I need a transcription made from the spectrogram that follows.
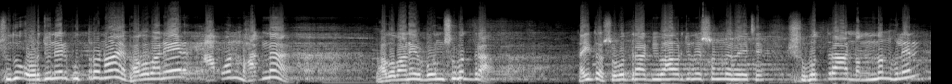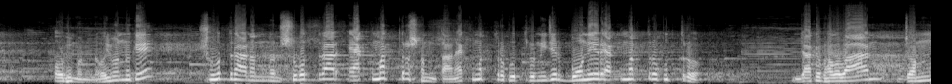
শুধু অর্জুনের পুত্র নয়, ভগবানের আপন ভাগনা। ভগবানের বোন সুভদ্রা। তাই তো? সুভদ্রার বিবাহ অর্জুনের সঙ্গে হয়েছে। সুভদ্রা নন্দন হলেন অভিমন্যু। অভিমন্যুকে সুভদ্রা নন্দন। সুভদ্রার একমাত্র সন্তান, একমাত্র পুত্র, নিজের বোনের একমাত্র পুত্র, যাকে ভগবান জন্ম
